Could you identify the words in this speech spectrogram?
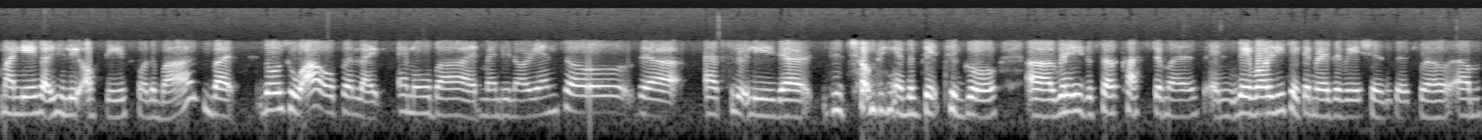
Mondays are usually off days for the bars. But those who are open, like MO Bar at Mandarin Oriental, they're absolutely they're, jumping at the bit to go, uh, ready to serve customers, and they've already taken reservations as well. Um,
